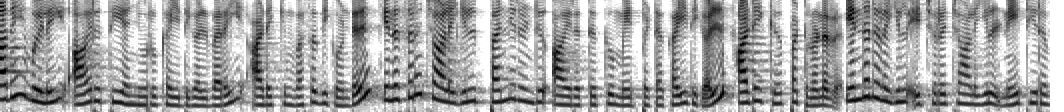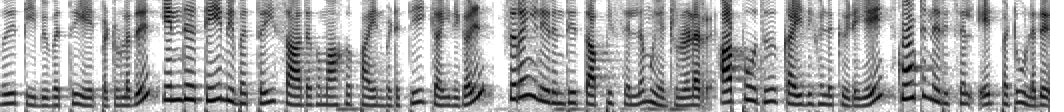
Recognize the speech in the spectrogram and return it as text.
அதேவேளை ஆயிரத்தி ஐநூறு கைதிகள் வரை அடைக்கும் வசதி கொண்டு இந்த சிறைச்சாலையில் பன்னிரண்டு ஆயிரத்துக்கும் மேற்பட்ட கைதிகள் அடைக்கப்பட்டுள்ளனர். இந்த நிலையில் நிலையில் இச்சிறைச்சாலையில் நேற்றிரவு தீ விபத்து ஏற்பட்டுள்ளது. இந்த தீ விபத்தை சாதகமாக பயன்படுத்தி கைதிகள் சிறையிலிருந்து தப்பி செல்ல முயன்றுள்ளனர். அப்போது கைதிகளுக்கு இடையே கூட்டு நெரிசல் ஏற்பட்டுள்ளது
